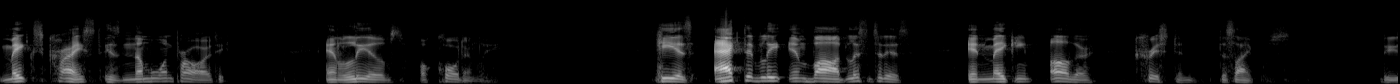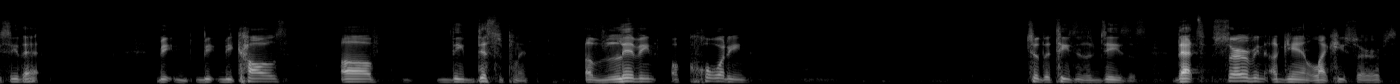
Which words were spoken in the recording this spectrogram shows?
makes Christ his number one priority, and lives accordingly. He is actively involved, listen to this, in making other Christian disciples. Do you see that? Be, be, because of the discipline of living according to the teachings of Jesus. That's serving again like he serves,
